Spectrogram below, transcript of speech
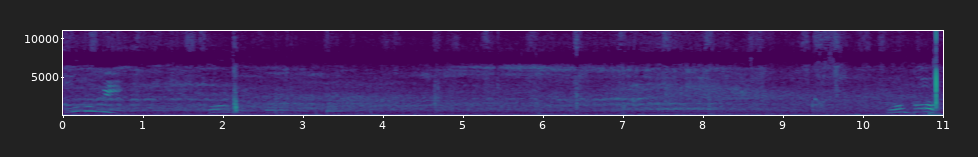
follow me. go.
